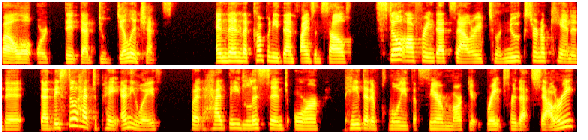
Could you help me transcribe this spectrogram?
follow or did that due diligence. And then the company then finds themselves still offering that salary to a new external candidate that they still had to pay anyways. But had they listened or paid that employee the fair market rate for that salary,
